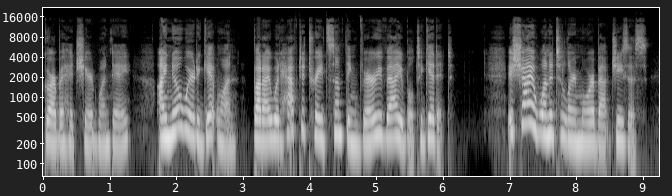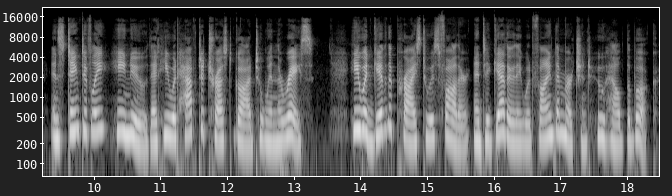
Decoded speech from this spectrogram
Garba had shared one day. I know where to get one, but I would have to trade something very valuable to get it. Ishaiah wanted to learn more about Jesus. Instinctively, he knew that he would have to trust God to win the race. He would give the prize to his father, and together they would find the merchant who held the book.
